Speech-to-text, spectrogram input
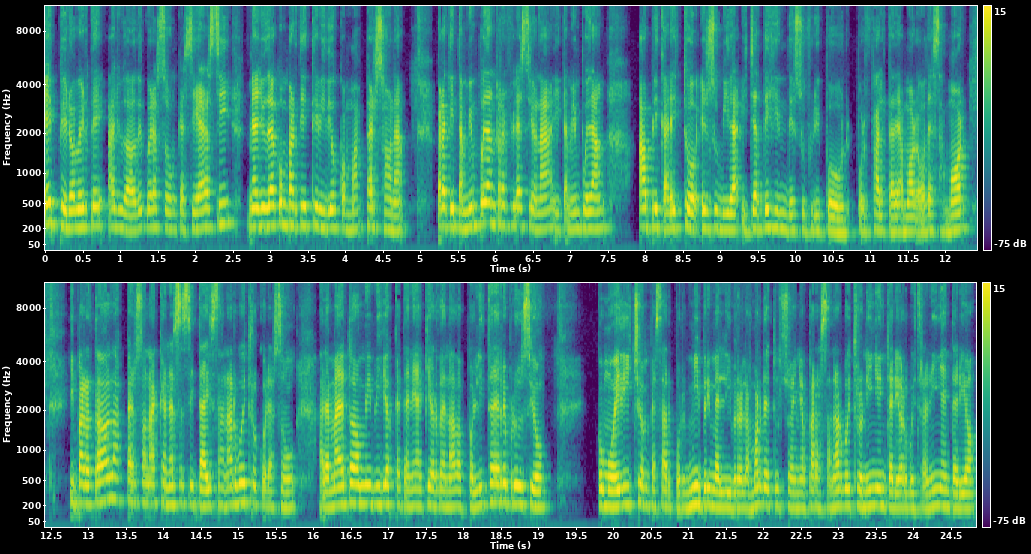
espero haberte ayudado de corazón, que sea así, me ayude a compartir este vídeo con más personas para que también puedan reflexionar y también puedan aplicar esto en su vida y ya dejen de sufrir por, por falta de amor o desamor. Y para todas las personas que necesitáis sanar vuestro corazón, además de todos mis vídeos que tenéis aquí ordenados por lista de reproducción, como he dicho, empezar por mi primer libro, El amor de tus sueños, para sanar vuestro niño interior, vuestra niña interior,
